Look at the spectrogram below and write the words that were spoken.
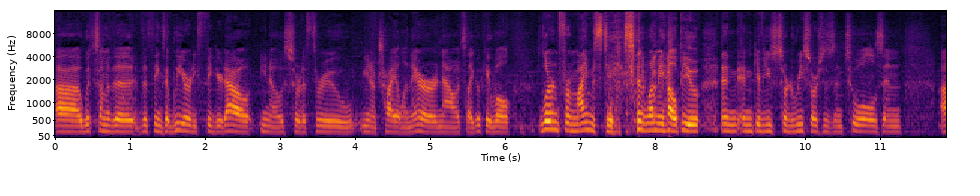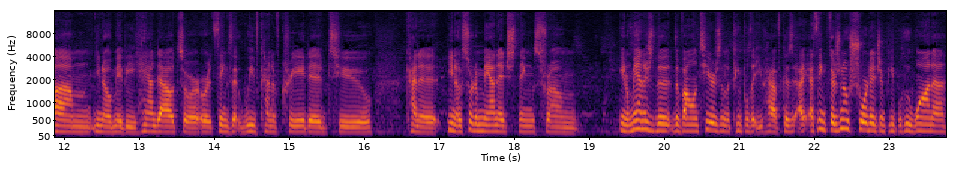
uh, with some of the, the things that we already figured out, you know, sort of through, you know, trial and error. Now it's like, okay, well, learn from my mistakes and let me help you and, and give you sort of resources and tools and, um, you know, maybe handouts or, or things that we've kind of created to kind of, you know, sort of manage things from, you know, manage the, the volunteers and the people that you have. Because I, I think there's no shortage in people who want to,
